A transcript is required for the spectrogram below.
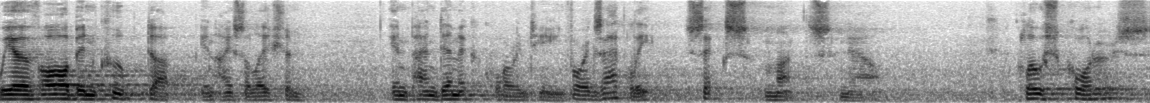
We have all been cooped up in isolation, in pandemic quarantine for exactly six months now. Close quarters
